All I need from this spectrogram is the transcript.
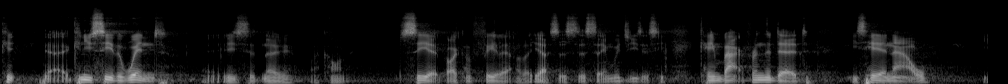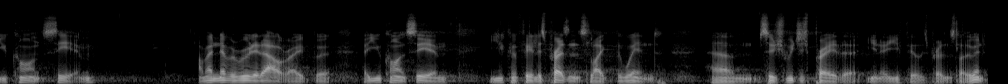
can, uh, can you see the wind? He said, No, see it, but I can feel it. I was like, Yes, it's the same with Jesus. He came back from the dead. He's here now. You can't see him. I mean, never rule it out, right? But uh, you can't see him. You can feel his presence like the wind. Um, so should we just pray that you know you feel his presence like the wind?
